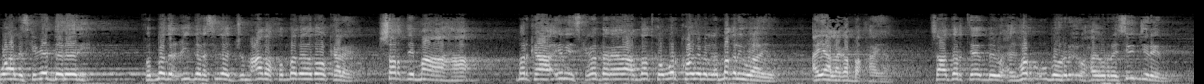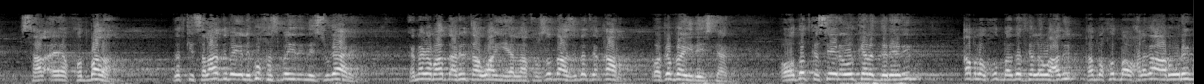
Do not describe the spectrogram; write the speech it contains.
waa la iskaga dareeri. Khudbada ciiddana sida jumcada khudbadeedoo kale shardi ma aha. Marka inay iskaga dareeraan dadka warkoodaba la maqli waayo ayaa laga baqaya saas darteed bay waxay horraysiin jireen khudbada. Dadkii salaaddii bay ku khasbayin inay sugaane. Innagaba hadda arrintaa waan yeellaa fursaddaasi dadka qaar waa ka faa'iidaystaan. Oo dadka si ayna uga kala dareerin qabla khudba dadka la wacdin qabla khudba wax laga aruurin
